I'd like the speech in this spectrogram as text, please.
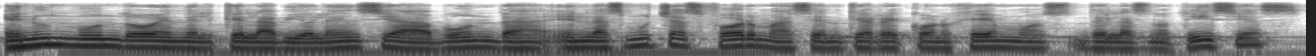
En un mundo en el que la violencia abunda en las muchas formas en que recogemos de las noticias,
